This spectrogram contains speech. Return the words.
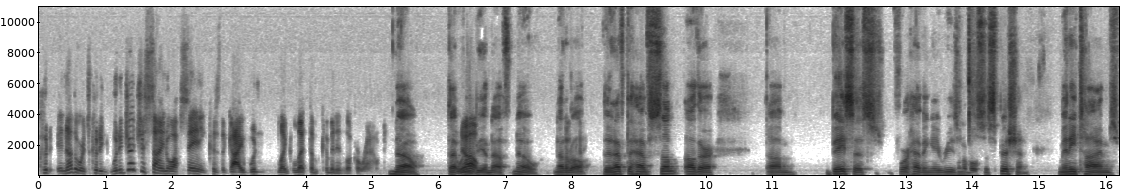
Could, in other words, could it, would a judge just sign off saying because the guy wouldn't like let them come in and look around? No, that wouldn't No. be enough. No, not at all. They'd have to have some other um, basis for having a reasonable suspicion. Many times,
